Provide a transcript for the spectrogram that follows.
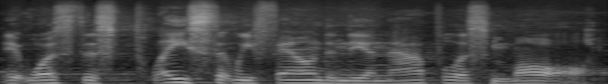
it was this place that we found in the Annapolis Mall.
